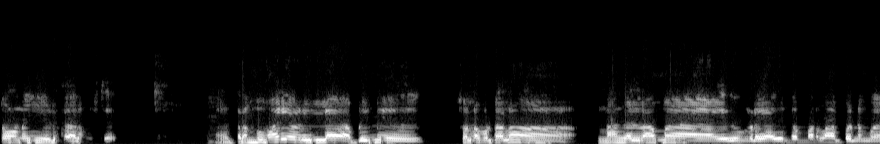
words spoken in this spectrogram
டோனையும் எடுக்க ஆரம்பிச்சிட்டாரு. ட்ரம்ப் மாதிரி அவர் இல்லை அப்படின்னு சொல்லப்பட்டாலும் நாங்க இல்லாம எதுவும் கிடையாதுன்ற மாதிரிலாம் இப்ப நம்ம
